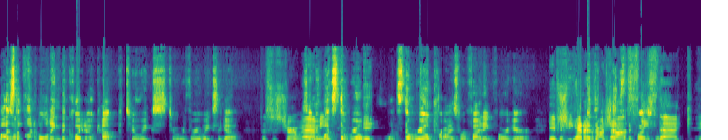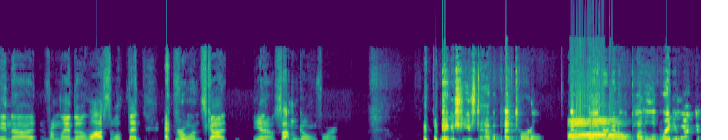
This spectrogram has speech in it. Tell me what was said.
was the one holding the Cueto Cup two weeks, two or three weeks ago. this is true. So, I, mean, mean, what's the real it- what's the real prize we're fighting for here? if she had a crush on a stack in uh from Land of Lost, well then everyone's got, you know, something going for it. Maybe she used to have a pet turtle and it wandered into Oh, a puddle of radioactive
